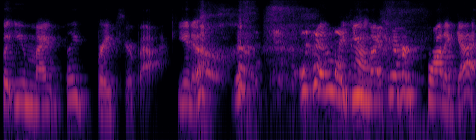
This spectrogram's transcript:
but you might like break your back, you know, and like yeah. you might never squat again.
